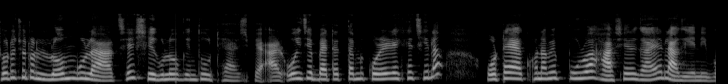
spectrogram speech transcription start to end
ছোট ছোট লোমগুলো আছে, সেগুলোও কিন্তু উঠে আসবে। আর ওই যে ব্যাটারটা আমি করে রেখেছিলাম, ওটা এখন আমি পুরো হাঁসের গায়ে লাগিয়ে নিব।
